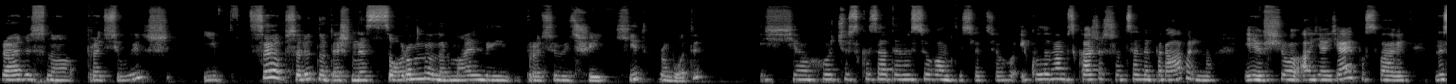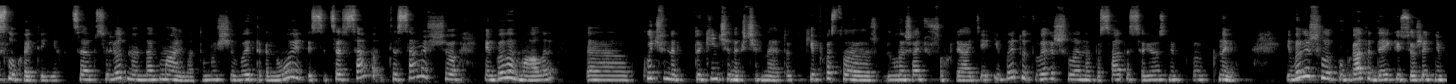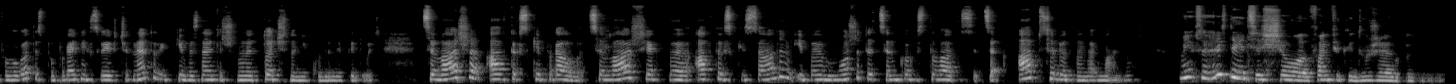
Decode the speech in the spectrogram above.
радісно працюєш. І це абсолютно теж не соромно, нормальний працюючий хід роботи. Я хочу сказати, не соромтеся цього. І коли вам скажуть, що це неправильно, і що ай-яй-яй посварять, не слухайте їх. Це абсолютно нормально, тому що ви тренуєтеся. Це саме те саме, що якби ви мали кучу недокінчених чернеток, які просто лежать в шухляді, і ви тут вирішили написати серйозні е, книги. І вирішили побрати деякі сюжетні повороти з попередніх своїх чернеток, які ви знаєте, що вони точно нікуди не підуть. Це ваше авторське право, це ваш якби авторський задум, і ви можете цим користуватися. Це абсолютно нормально. Мені взагалі здається, що фанфіки дуже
